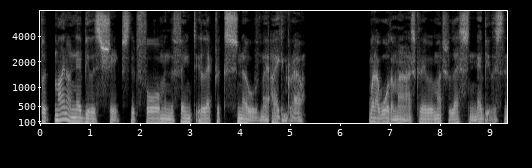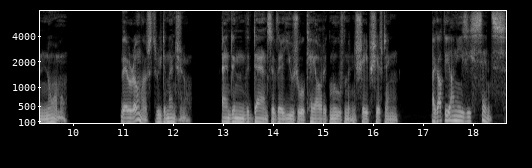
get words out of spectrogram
but mine are nebulous shapes that form in the faint electric snow of my Eigengrau. When I wore the mask, they were much less nebulous than normal. They were almost three-dimensional, and in the dance of their usual chaotic movement and shape-shifting, I got the uneasy sense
